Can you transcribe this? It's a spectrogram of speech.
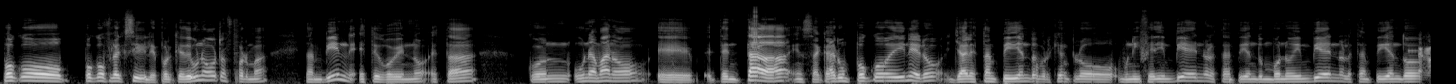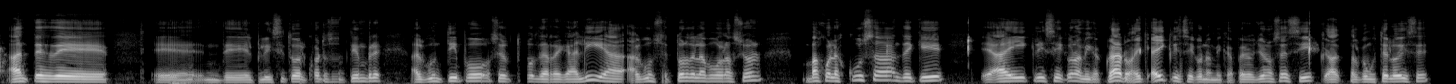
poco, poco flexibles, porque de una u otra forma también este gobierno está con una mano eh, tentada en sacar un poco de dinero, ya le están pidiendo, por ejemplo, un IFE de invierno, le están pidiendo un bono de invierno, le están pidiendo antes de eh, del plebiscito del 4 de septiembre algún tipo cierto de regalía a algún sector de la población bajo la excusa de que eh, hay crisis económica. Claro, hay, hay crisis económica, pero yo no sé si, tal como usted lo dice,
